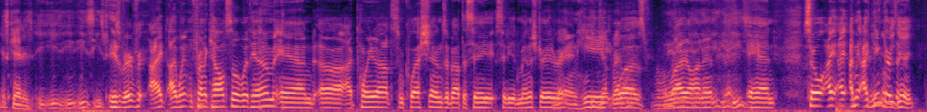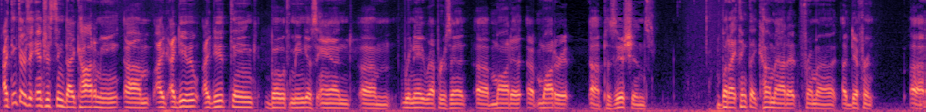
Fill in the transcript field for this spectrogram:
this cat is he, he, he's he's He's very. I, I went in front of council with him, and uh, I pointed out some questions about the city city administrator, Right. and He he, right was it. right on it. yeah, he's- and so I, I, I mean, I think there's a, good. I think there's an interesting dichotomy. Um, I, I do I do think both Mingus and um, Rene represent uh, moder- uh, moderate uh, positions, but I think they come at it from a, a different uh,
